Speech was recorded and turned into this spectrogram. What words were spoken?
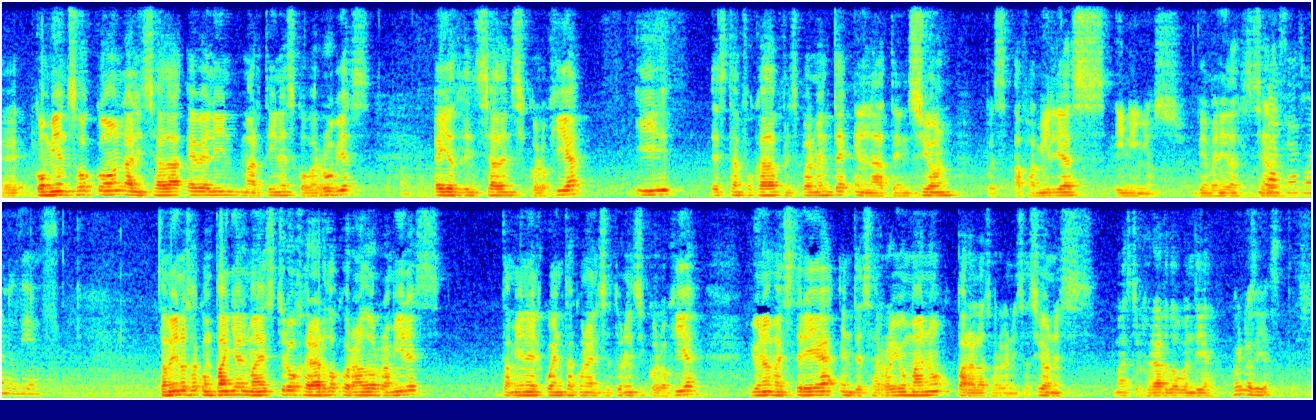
Eh, comienzo con la licenciada Evelyn Martínez Covarrubias. Ella es licenciada en psicología y está enfocada principalmente en la atención pues, a familias y niños. Bienvenida, licenciada. Gracias, buenos días. También nos acompaña el maestro Gerardo Coronado Ramírez. También él cuenta con una licenciatura en psicología y una maestría en desarrollo humano para las organizaciones. Maestro Gerardo, buen día. Buenos días a todos.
